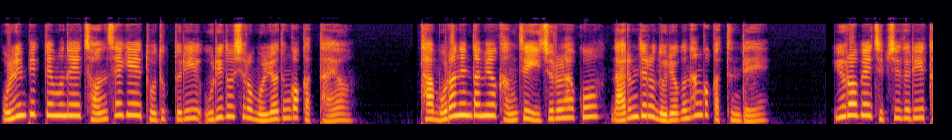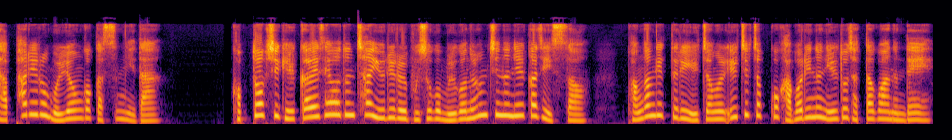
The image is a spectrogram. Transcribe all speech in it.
올림픽 때문에 전 세계의 도둑들이 우리 도시로 몰려든 것 같아요. 다 몰아낸다며 강제 이주를 하고 나름대로 노력은 한 것 같은데 유럽의 집시들이 다 파리로 몰려온 것 같습니다. 겁도 없이 길가에 세워둔 차 유리를 부수고 물건을 훔치는 일까지 있어 관광객들이 일정을 일찍 접고 가버리는 일도 잦다고 하는데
